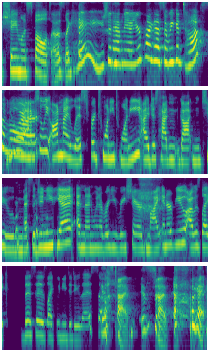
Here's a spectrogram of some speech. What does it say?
shameless fault. I was like, hey, you should have me on your podcast so we can talk some you more. You were actually on my list for 2020. I just hadn't gotten to messaging you yet. And then whenever you reshared my interview, I was like, this is like we need to do this. So. It's time. It's time. okay.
